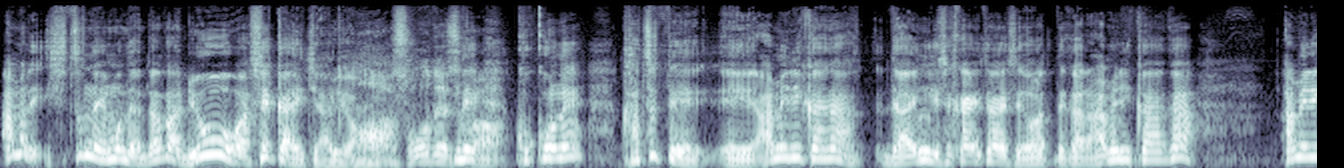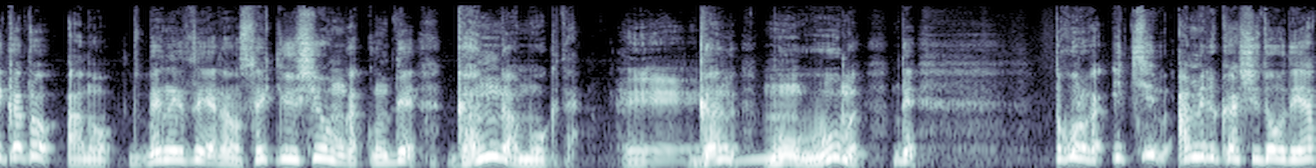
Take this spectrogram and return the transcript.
あまり質のいいもんではない。ただ量は世界一あるよ。ああそうですでかここねかつて、えーアメリカが第二次世界大戦終わってからアメリカがアメリカとあのベネズエラの石油資本が組んでガンガン儲けた。よへえガンガンもうウォーム。でところが一部アメリカ主導でや,、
